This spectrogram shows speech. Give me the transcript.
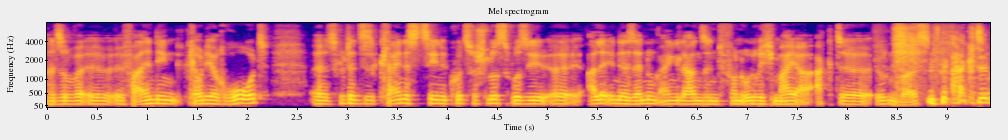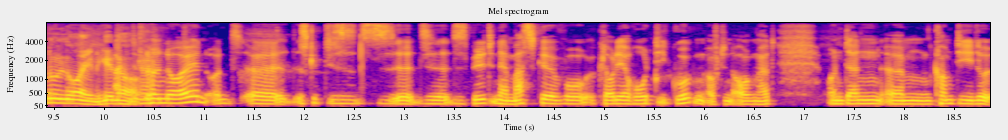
Also äh, vor allen Dingen Claudia Roth. Äh, es gibt ja diese kleine Szene kurz vor Schluss, wo sie äh, alle in der Sendung eingeladen sind von Ulrich Meier, Akte irgendwas. Akte 09, genau. Akte 09 und äh, es gibt dieses, diese, diese, dieses Bild in der Maske, wo Claudia Roth die Gurken auf den Augen hat. Und dann ähm, kommt die lo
